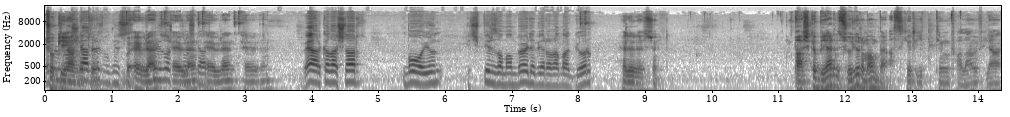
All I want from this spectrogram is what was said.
çok iyi Hepiniz hoş anlatıyor. bugün Bu siz- evren, hoş- hoş evren, geldiniz. evren, evren. ve arkadaşlar bu oyun hiçbir zaman böyle bir araba gör Helal olsun. Başka bir yerde söylüyorum ama ben askere gittim falan filan.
